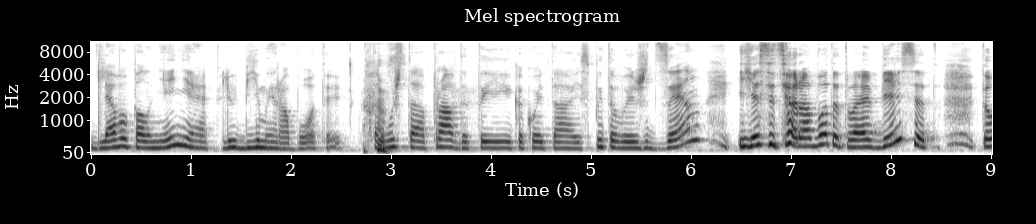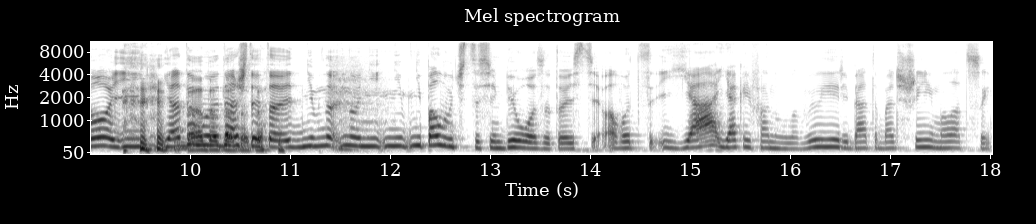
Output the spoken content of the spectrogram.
для выполнения любимой работы. Потому что, правда, ты какой-то испытываешь дзен, и если тебя работа твоя бесит, то я думаю, да, что это ну, не получится симбиоза. То есть, а вот я, я кайфанула. Вы, ребята, большие молодцы.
